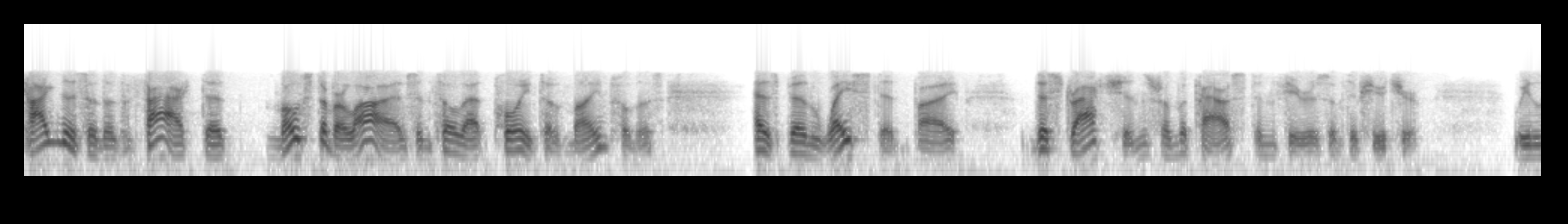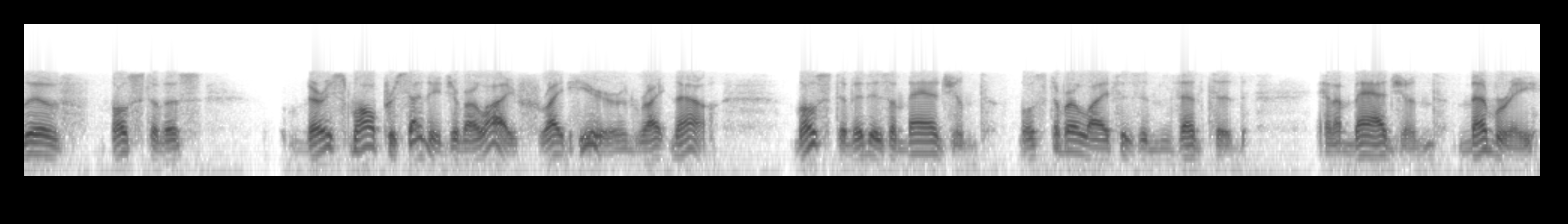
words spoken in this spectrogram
cognizant of the fact that most of our lives until that point of mindfulness has been wasted by distractions from the past and fears of the future. We live, most of us, very small percentage of our life right here and right now. Most of it is imagined. Most of our life is invented and imagined memory,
